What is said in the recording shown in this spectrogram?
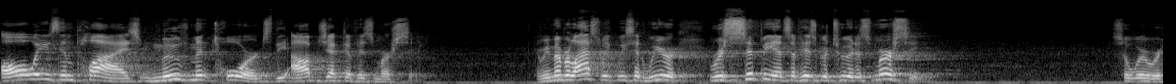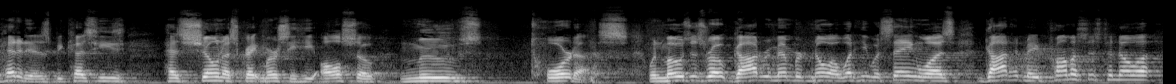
always implies movement towards the object of his mercy. And remember last week we said we are recipients of his gratuitous mercy. So, where we're headed is because he has shown us great mercy, he also moves toward us. When Moses wrote, God remembered Noah, what he was saying was God had made promises to Noah,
